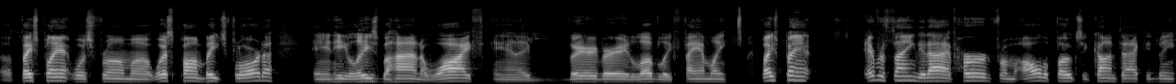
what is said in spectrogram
Uh, Faceplant was from uh, West Palm Beach, Florida, and he leaves behind a wife and a very, very lovely family. Faceplant, everything that I've heard from all the folks that contacted me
